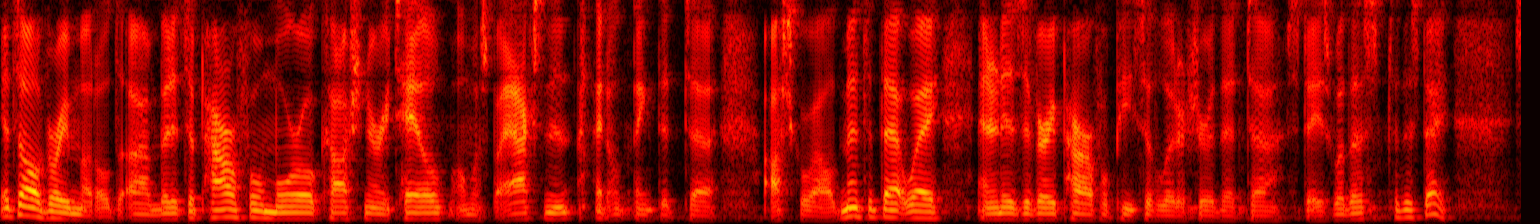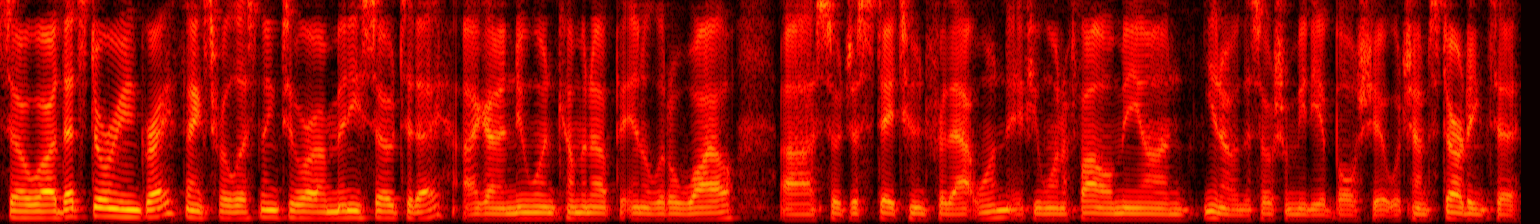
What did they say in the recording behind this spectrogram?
it's all very muddled, um, but it's a powerful moral cautionary tale, almost by accident. I don't think that uh, Oscar Wilde meant it that way, and it is a very powerful piece of literature that uh, stays with us to this day. So uh, that's Dorian Gray. Thanks for listening to our mini-sode today. I got a new one coming up in a little while, uh, so just stay tuned for that one. If you want to follow me on, you know, the social media bullshit, which I'm starting to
